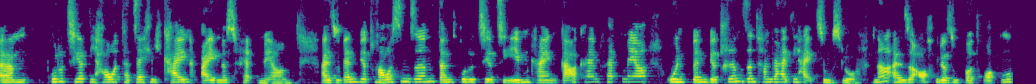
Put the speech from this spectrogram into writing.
ähm, produziert die Haut tatsächlich kein eigenes Fett mehr. Also wenn wir draußen sind, dann produziert sie eben kein, gar kein Fett mehr. Und wenn wir drin sind, haben wir halt die Heizungsluft. Ne? Also auch wieder super trocken.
